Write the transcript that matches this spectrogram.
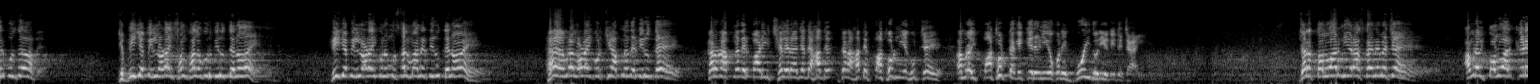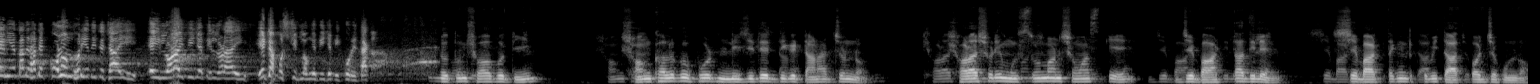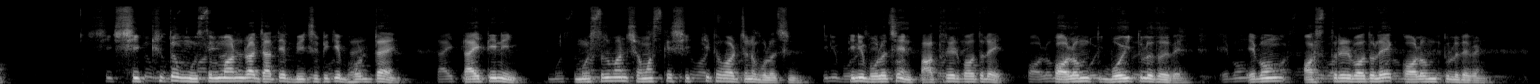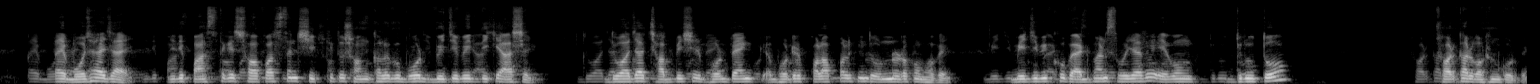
আমাদের বুঝতে হবে যে বিজেপির লড়াই সংখ্যালঘুর বিরুদ্ধে নয়। বিজেপির লড়াই কোনো মুসলমানের বিরুদ্ধে নয়। হ্যাঁ আমরা লড়াই করছি আপনাদের বিরুদ্ধে, কারণ আপনাদের বাড়ির ছেলেরা যাদের হাতে, যারা হাতে পাথর নিয়ে ঘুরছে, আমরা ওই পাথরটাকে কেড়ে নিয়ে ওখানে বই ধরিয়ে দিতে চাই। যারা তলোয়ার নিয়ে রাস্তায় নেমেছে, আমরা ওই তলোয়ার কেড়ে নিয়ে তাদের হাতে কলম ধরিয়ে দিতে চাই। এই লড়াই বিজেপির লড়াই, এটা পশ্চিমবঙ্গে বিজেপি করে থাকা নতুন সভাপতি, সংখ্যালঘু ভোট নিজেদের দিকে টানার জন্য সরাসরি মুসলমান সমাজকে যে বার্তা দিলেন সে বার্তা কিন্তু খুবই তাৎপর্যপূর্ণ। শিক্ষিত মুসলমানরা যাতে বিজেপিকে ভোট দেয় তাই তিনি মুসলমান সমাজকে শিক্ষিত হওয়ার জন্য বলেছেন। তিনি বলেছেন পাথরের বদলে কলম বই তুলে দেবে এবং অস্ত্রের বদলে কলম তুলে দেবেন। তাই বোঝাই যায় যদি পাঁচ থেকে ছ পার্সেন্ট শিক্ষিত সংখ্যালঘু ভোট বিজেপির দিকে আসে দু হাজার ছাব্বিশের ভোট ব্যাংক ভোটের ফলাফল কিন্তু অন্যরকম হবে। বিজেপি খুব অ্যাডভান্স হয়ে যাবে এবং দ্রুত সরকার গঠন করবে।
